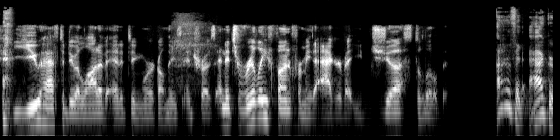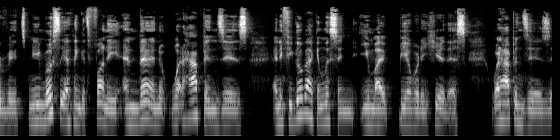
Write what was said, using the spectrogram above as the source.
you have to do a lot of editing work on these intros, and it's really fun for me to aggravate you just a little bit. I don't know if it aggravates me. Mostly, I think it's funny. And then what happens is, and if you go back and listen, you might be able to hear this. What happens is,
